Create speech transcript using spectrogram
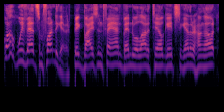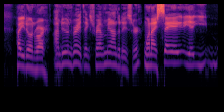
well, we've had some fun together. Big Bison fan, been to a lot of tailgates together, hung out. How you doing, Rory? I'm doing great. Thanks for having me on today, sir. When I say you, you,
